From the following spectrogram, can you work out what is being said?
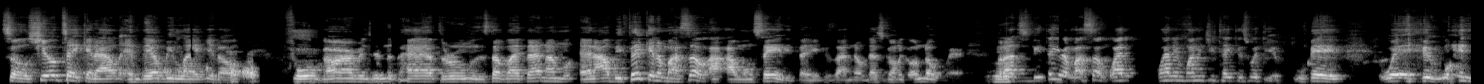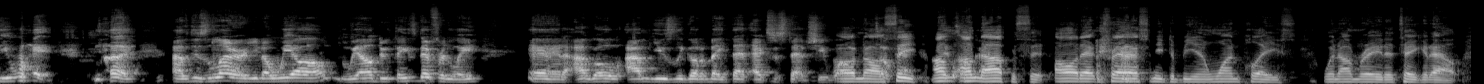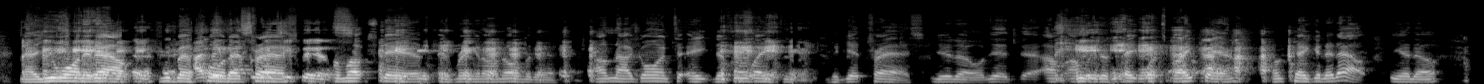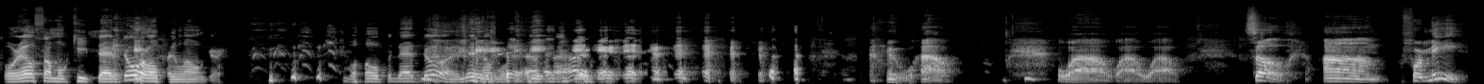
So she'll take it out, and they'll be like, you know, full garbage in the bathroom and stuff like that. And I'm and I'll be thinking to myself, I, I won't say anything because I know that's going to go nowhere. But I'll just be thinking to myself, why why didn't why didn't you take this with you when when when you went? But I've just learned, you know, we all we all do things differently and I go. I'm usually going to make that extra step. She won't. Oh no! Okay. See, I'm okay. I'm the opposite. All that trash need to be in one place when I'm ready to take it out. Now you want it out, you better pull that trash from upstairs and bring it on over there. I'm not going to eight different places to get trash. You know, I'm, I'm gonna just take what's right there. I'm taking it out. You know, or else I'm gonna keep that door open longer. We'll open that door and then wow. Wow, wow, wow. So, um, for me,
